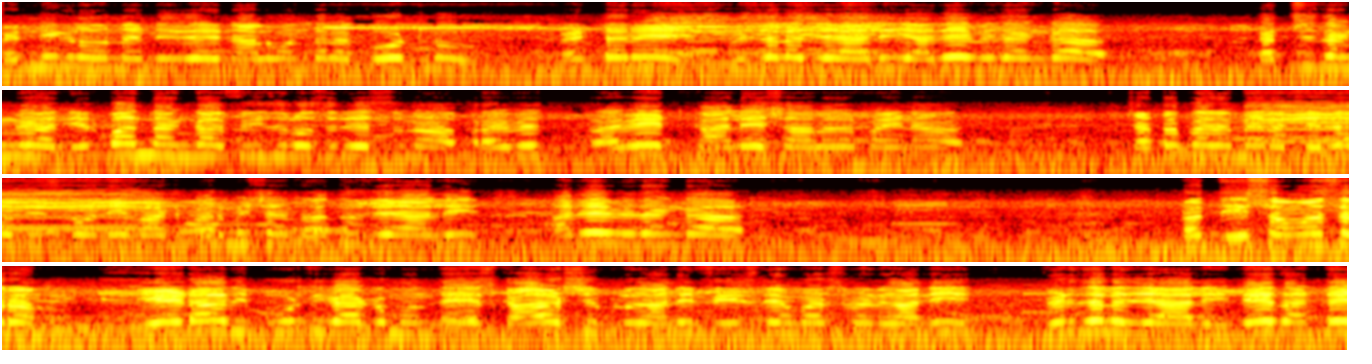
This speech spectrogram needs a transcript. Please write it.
పెండింగ్లో ఉన్న ఎనిమిది నాలుగు వందల కోట్లు వెంటనే విడుదల చేయాలి. అదేవిధంగా ఖచ్చితంగా నిర్బంధంగా ఫీజులు వసూలు చేస్తున్న ప్రైవేట్ ప్రైవేట్ కళాశాలలపైన చట్టపరమైన చర్యలు తీసుకొని వాటి పర్మిషన్ రద్దు చేయాలి. అదేవిధంగా ప్రతి సంవత్సరం ఏడాది పూర్తి కాకముందే స్కాలర్షిప్లు కానీ ఫీజు రియంబర్స్మెంట్ కానీ విడుదల చేయాలి. లేదంటే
